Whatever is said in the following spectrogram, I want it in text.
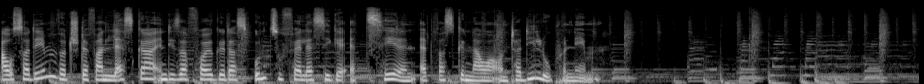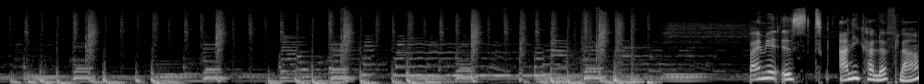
Außerdem wird Stefan Lesker in dieser Folge das unzuverlässige Erzählen etwas genauer unter die Lupe nehmen. Bei mir ist Annika Löffler.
